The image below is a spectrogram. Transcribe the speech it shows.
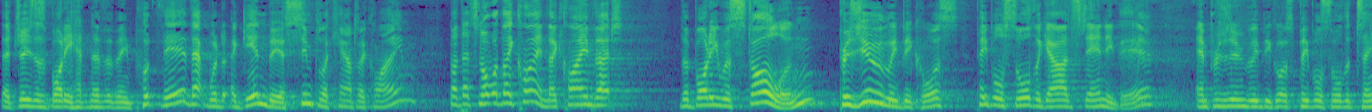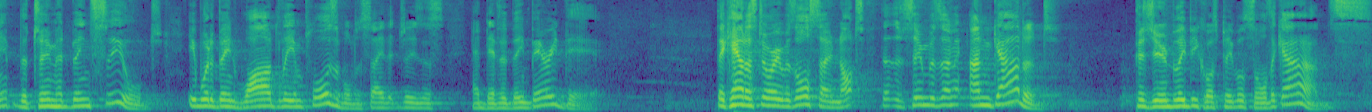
that Jesus' body had never been put there. That would again be a simpler counterclaim, but that's not what they claim. They claim that the body was stolen, presumably because people saw the guards standing there, and presumably because people saw the tomb, the tomb had been sealed. It would have been wildly implausible to say that Jesus had never been buried there. The counter story was also not that the tomb was unguarded, presumably because people saw the guards.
